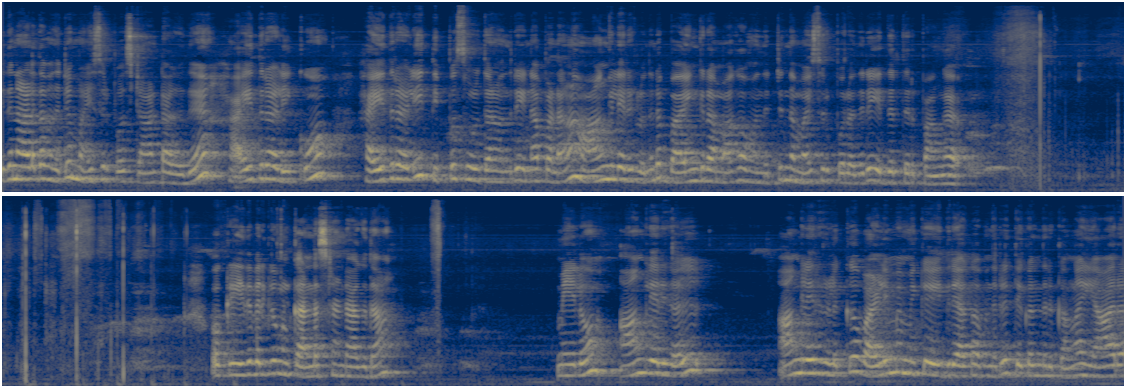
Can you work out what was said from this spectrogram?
இதனால தான் வந்துட்டு மைசூர் போர் ஸ்டார்ட் ஆகுது. ஹைதர் அலிக்கும் ஹைதர் அலி திப்பு சுல்தான் வந்துட்டு என்ன பண்ணாங்கன்னா ஆங்கிலேயர்கள் வந்துட்டு பயங்கரமாக வந்துட்டு இந்த மைசூர் போர் வந்துட்டு எதிர்த்திருப்பாங்க. ஓகே இது வரைக்கும் உங்களுக்கு அண்டர்ஸ்டாண்ட் ஆகுதா? மேலும் ஆங்கிலேயர்கள் ஆங்கிலேயர்களுக்கு வலிமை மிக்க எதிரியாக வந்துட்டு திகழ்ந்திருக்காங்க. யார்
